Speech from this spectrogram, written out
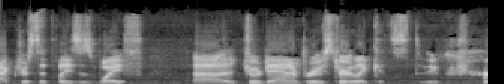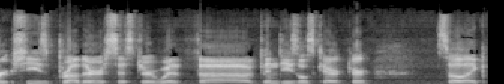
actress that plays his wife uh, Jordana Brewster, like it's her, she's brother or sister with uh, Vin Diesel's character. So like,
